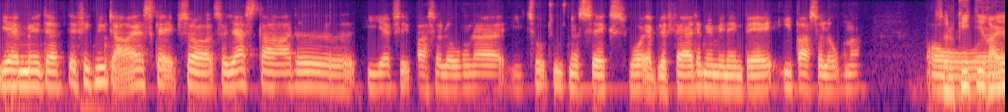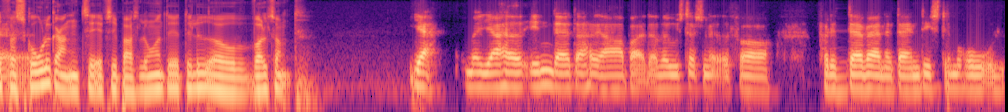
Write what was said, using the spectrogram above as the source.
Jamen, det, det fik nyt ejerskab, så, så jeg startede i FC Barcelona i 2006, hvor jeg blev færdig med min MBA i Barcelona. Og, så du gik direkte fra øh, skolegangen til FC Barcelona, det, det lyder jo voldsomt. Ja, men jeg havde inden da, der havde jeg arbejdet og været udstationeret for, for det daværende Dandy Stemmerol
